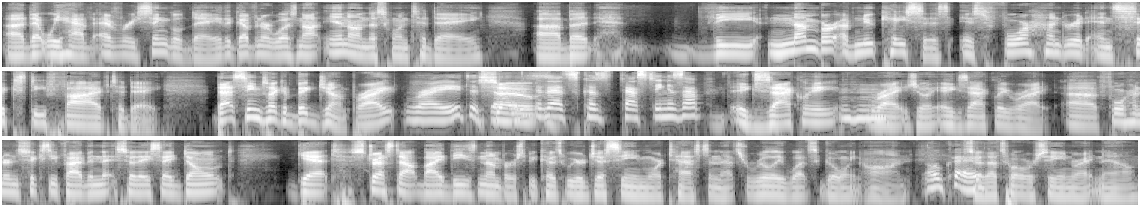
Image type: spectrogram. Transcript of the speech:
uh, that we have every single day. The governor was not in on this one today, uh, but the number of new cases is 465 today. That seems like a big jump, right? Right. So- does. That's because testing is up. Exactly right, Julie. Exactly right. Uh, 465. And th- so they say don't get stressed out by these numbers because we are just seeing more tests, and that's really what's going on. Okay. So that's what we're seeing right now.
